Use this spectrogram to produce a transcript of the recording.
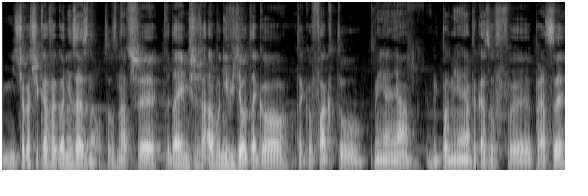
niczego ciekawego nie zeznał. To znaczy, wydaje mi się, że albo nie widział tego, tego faktu zmieniania, podmieniania wykazów y, pracy,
